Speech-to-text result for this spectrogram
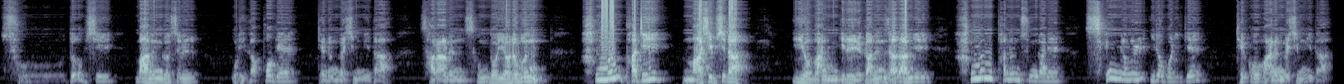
수도 없이 많은 것을 우리가 보게 되는 것입니다. 사랑하는 성도 여러분, 한눈 파지 마십시다. 위험한 길을 가는 사람이 한눈 파는 순간에 생명을 잃어버리게 되고 마는 것입니다.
